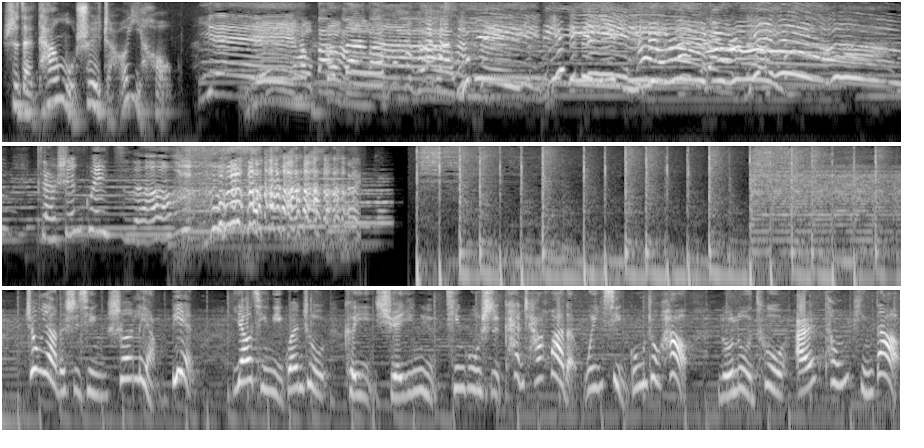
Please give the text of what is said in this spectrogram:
是在汤姆睡着以后。耶！好棒棒棒！重要的事情说两遍，邀请你关注可以学英语、听故事、看插画的微信公众号“鲁鲁兔儿童频道”。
